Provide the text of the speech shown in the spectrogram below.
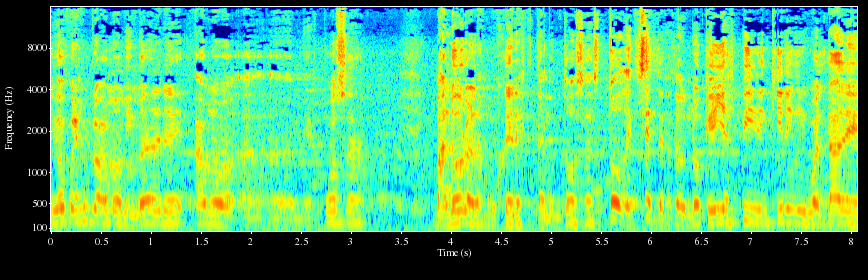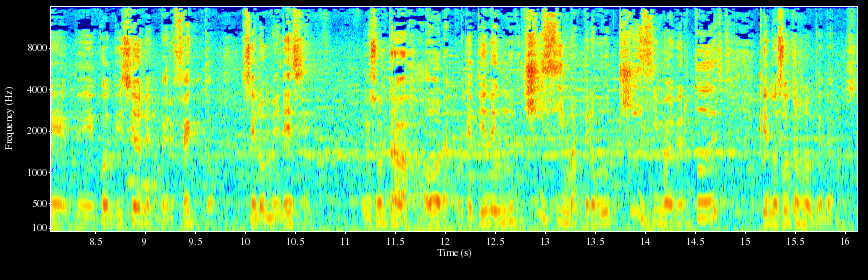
yo, por ejemplo, amo a mi madre, amo a mi esposa, valoro a las mujeres talentosas, todo, etcétera. Lo que ellas piden, quieren igualdad de, condiciones, perfecto, se lo merecen, porque son trabajadoras, porque tienen muchísimas, pero muchísimas virtudes que nosotros no tenemos.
